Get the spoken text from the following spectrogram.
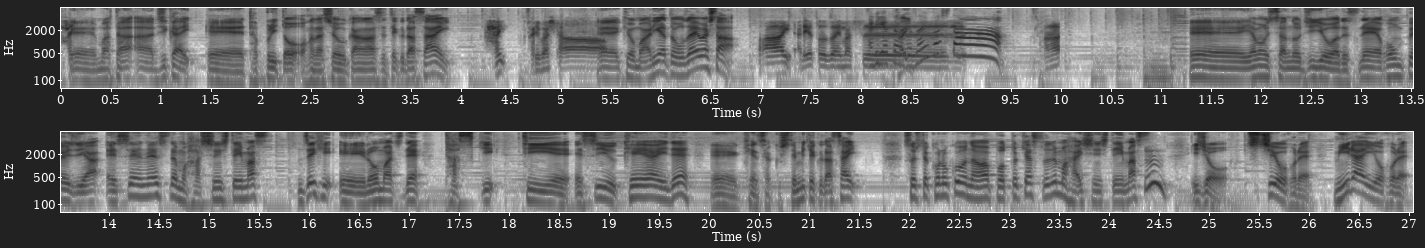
はいえーまたあ次回、えーたっぷりとお話を伺わせてください。はい、わかりました。えー今日もありがとうございました。はい、ありがとうございます。ありがとうございました、えー山内さんの事業はですね、ホームページや SNS でも発信しています。ぜひ、えーローマ字でたすき TASUKI で、えー検索してみてください。そしてこのコーナーはポッドキャストでも配信しています。以上、土を掘れ、未来を掘れ、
